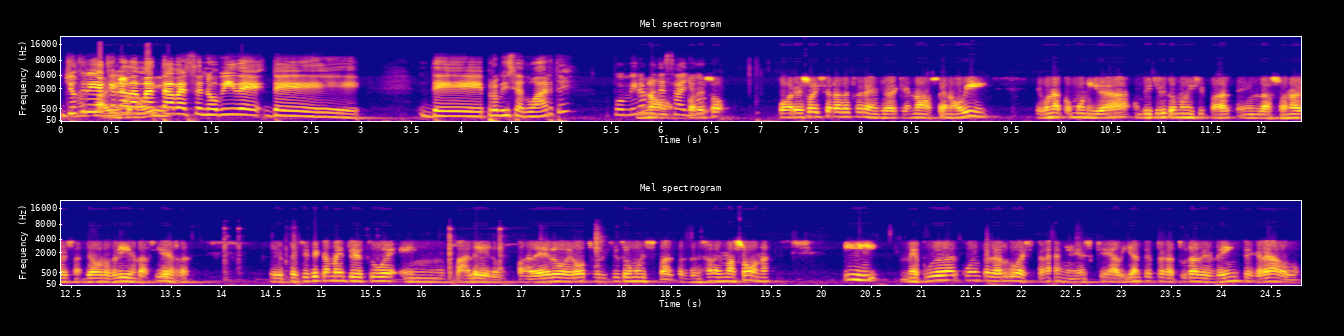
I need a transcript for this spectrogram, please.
Yo creía Hay que nada más cenoví. estaba el cenoví de, de, de Provincia Duarte. Pues mira, No, me desayuno. por eso, por eso hice la referencia de que no, Cenoví es una comunidad, un distrito municipal en la zona de Santiago Rodríguez, en la sierra. Eh, específicamente yo estuve en Palero. Palero es otro distrito municipal, pertenece a la misma zona. Y me pude dar cuenta de algo extraño, es que había temperatura de 20 grados.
